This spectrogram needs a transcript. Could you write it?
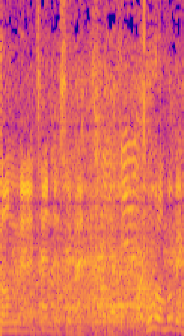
come and attend this event. Ooh, I'm moving.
